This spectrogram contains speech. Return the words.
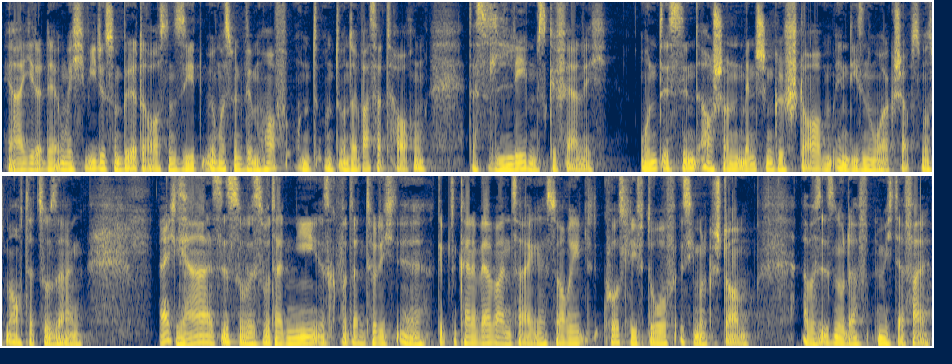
Ja, jeder, der irgendwelche Videos und Bilder draußen sieht, irgendwas mit Wim Hof und, und unter Wasser tauchen, das ist lebensgefährlich. Und es sind auch schon Menschen gestorben in diesen Workshops, muss man auch dazu sagen. Echt? Ja, es ist so. Es wird halt nie, es wird natürlich, äh, gibt keine Werbeanzeige. Sorry, Kurs lief doof, ist jemand gestorben. Aber es ist nur da, nämlich der Fall.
